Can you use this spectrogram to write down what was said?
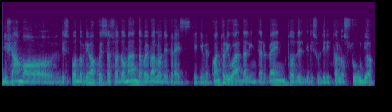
diciamo, rispondo prima a questa sua domanda, poi parlo dei prestiti. Per quanto riguarda l'intervento del, sul diritto allo studio,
